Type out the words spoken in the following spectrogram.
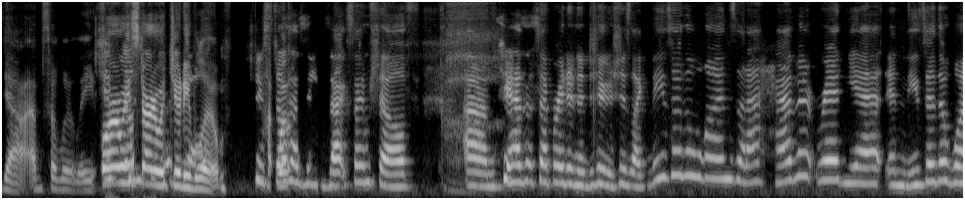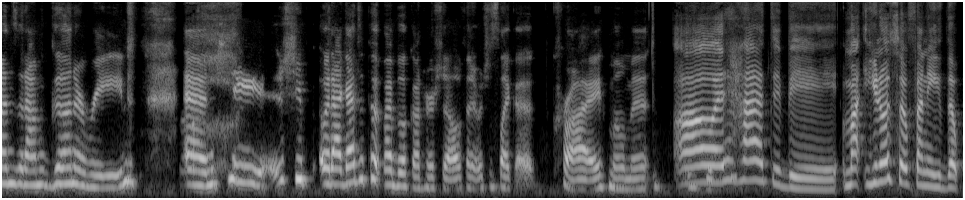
yeah, absolutely. Or we started with Judy Blume. She still what? has the exact same shelf. Um, she hasn't separated into two. She's like, these are the ones that I haven't read yet, and these are the ones that I'm gonna read. And she she when I got to put my book on her shelf, and it was just like a cry moment. Oh, it had to be. My, you know, it's so funny that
